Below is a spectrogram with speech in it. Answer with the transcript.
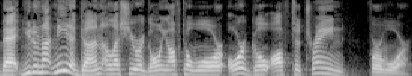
that you do not need a gun unless you are going off to war or go off to train for war.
